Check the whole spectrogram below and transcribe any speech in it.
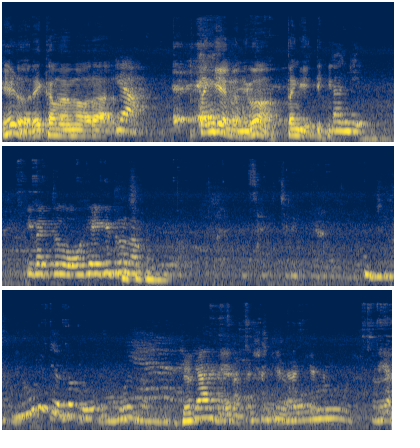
ಹೇಳು ರೇಖಾ ಮ್ಯಾಮ್ ಅವರ ಯಾ. ತಂಗಿ ಅಲ್ವಾ ನೀವು? ತಂಗಿ. ತಂಗಿ. ಇವತ್ತು ಹೇಗಿದ್ರು ಯಾ.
